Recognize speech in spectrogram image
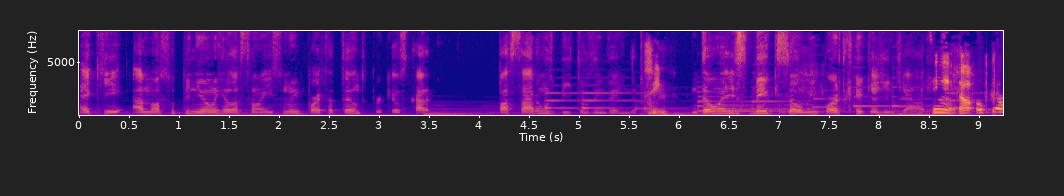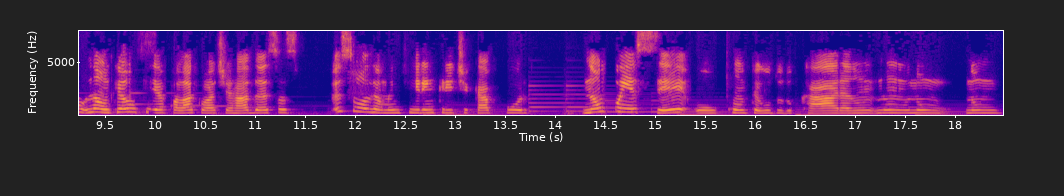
é que a nossa opinião em relação a isso não importa tanto, porque os caras passaram os Beatles em venda. Sim. Então eles meio que são, não importa o que, que a gente acha. Sim, é, o que eu, não, o que eu queria falar que eu acho errado é essas pessoas realmente irem criticar por não conhecer o conteúdo do cara, não, não, não, não,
